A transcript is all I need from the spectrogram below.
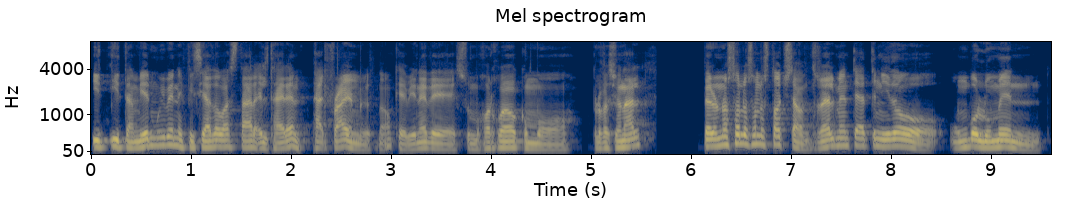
Y, también muy beneficiado va a estar el tight Pat Fryermuth, ¿no? Que viene de su mejor juego como profesional. Pero no solo son los touchdowns, realmente ha tenido un volumen,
